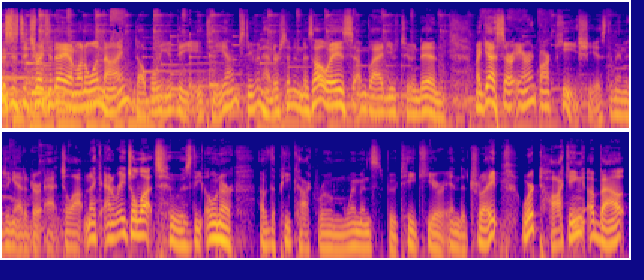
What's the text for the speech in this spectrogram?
This is Detroit Today on 1019 WDET. I'm Stephen Henderson, and as always, I'm glad you've tuned in. My guests are Erin Marquis, she is the managing editor at Jalopnik, and Rachel Lutz, who is the owner of the Peacock Room Women's Boutique here in Detroit. We're talking about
